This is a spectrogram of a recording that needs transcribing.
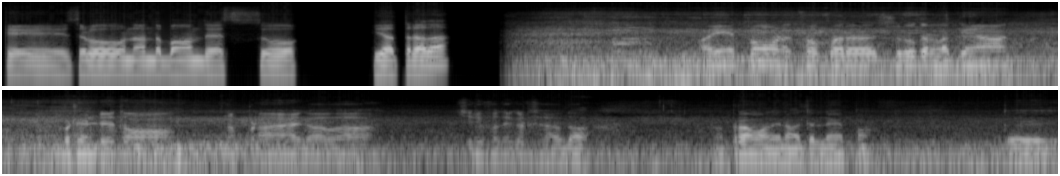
ਤੇ ਚਲੋ ਆਨੰਦ ਮਾਣਦੇ ਸੋ ਯਾਤਰਾ ਦਾ? ਅਸੀਂ ਇੱਥੋਂ ਹੁਣ ਸਫ਼ਰ ਸ਼ੁਰੂ ਕਰਨ ਲੱਗੇ ਆ ਬਠਿੰਡੇ ਤੋਂ ਆਪਣਾ ਹੈਗਾ ਵਾ ਸ੍ਰੀ ਫਤਿਹਗੜ੍ਹ ਸਾਹਿਬ ਦਾ। ਭਰਾਵਾਂ ਦੇ ਨਾਲ ਚੱਲੇ ਆਪਾਂ। ਤੇ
